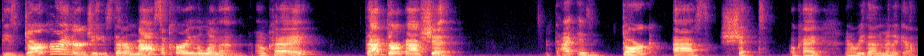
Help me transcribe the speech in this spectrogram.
these darker energies that are massacring the women, okay? That dark ass shit. That is dark ass shit, okay? I'm going to read that in a minute, gal.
